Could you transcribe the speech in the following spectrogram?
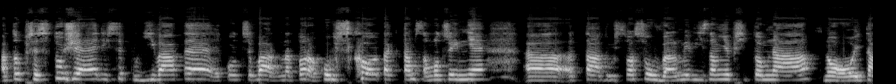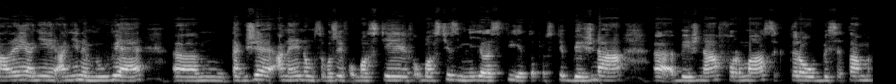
A to přesto, že když se podíváte jako třeba na to Rakousko, tak tam samozřejmě e, ta družstva jsou velmi významně přítomná, no o Itálii ani, ani nemluvě, um, takže a nejenom samozřejmě v oblasti, v oblasti zemědělství, je to prostě běžná, běžná forma, se kterou by se tam uh,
